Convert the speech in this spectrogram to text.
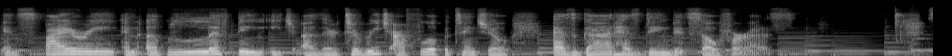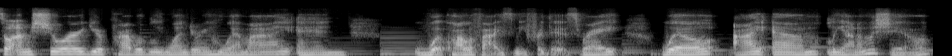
inspiring, and uplifting each other to reach our full potential as God has deemed it so for us. So I'm sure you're probably wondering who am I and what qualifies me for this, right? Well, I am Li'Ana Michelle.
